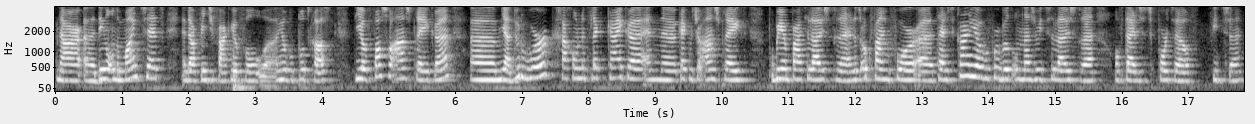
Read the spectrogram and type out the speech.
naar uh, dingen onder mindset. En daar vind je vaak heel veel, uh, heel veel podcasts die jou vast wel aanspreken. Um, ja, doe de work. Ga gewoon even lekker kijken en kijk wat je aanspreekt. Probeer een paar te luisteren. En dat is ook fijn voor tijdens de cardio bijvoorbeeld om naar zoiets te luisteren. Of tijdens het sporten of fietsen.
